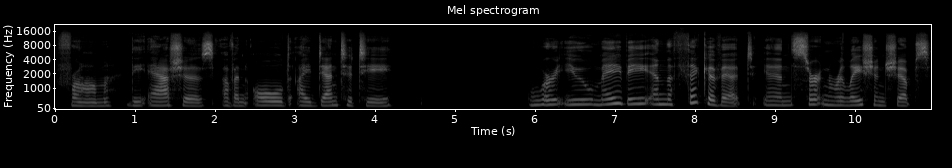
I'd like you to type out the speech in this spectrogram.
from the ashes of an old identity, or you may be in the thick of it in certain relationships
